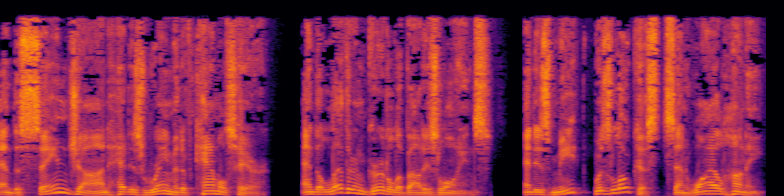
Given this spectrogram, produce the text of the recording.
And the same John had his raiment of camel's hair, and a leathern girdle about his loins, and his meat was locusts and wild honey.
